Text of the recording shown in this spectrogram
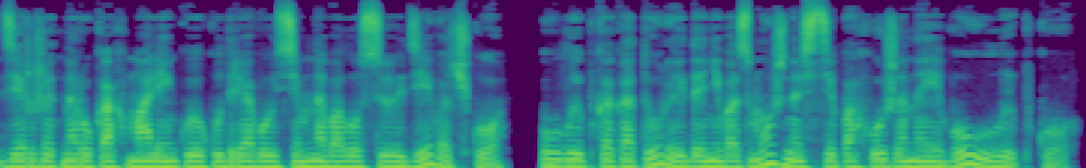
держит на руках маленькую кудрявую темноволосую девочку, улыбка которой до невозможности похожа на его улыбку.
